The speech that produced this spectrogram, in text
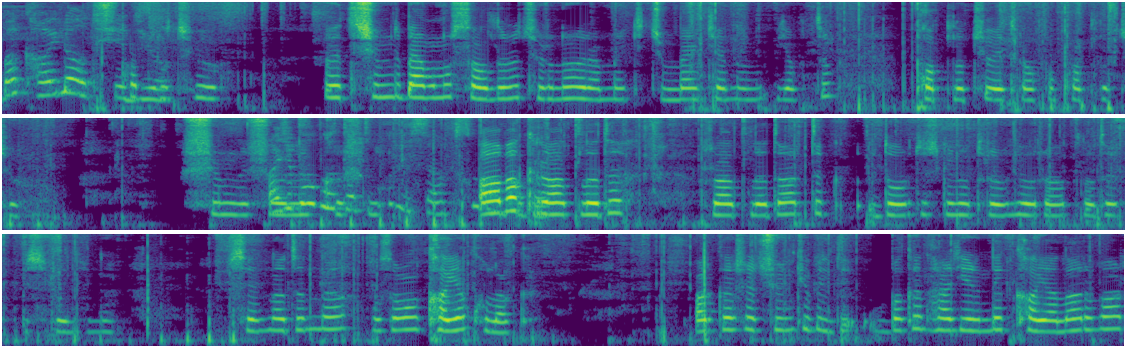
bak hala ateş ediyor. patlatıyor. Evet şimdi ben bunun saldırı türünü öğrenmek için ben kendim yaptım. Patlatıyor etrafı patlatıyor. Şimdi şöyle Acaba? Aa bak rahatladı. Rahatladı artık doğru düzgün oturabiliyor rahatladı bir süreliğine. Senin adın da o zaman kaya kulak. Arkadaşlar çünkü bildi, bakın her yerinde kayalar var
